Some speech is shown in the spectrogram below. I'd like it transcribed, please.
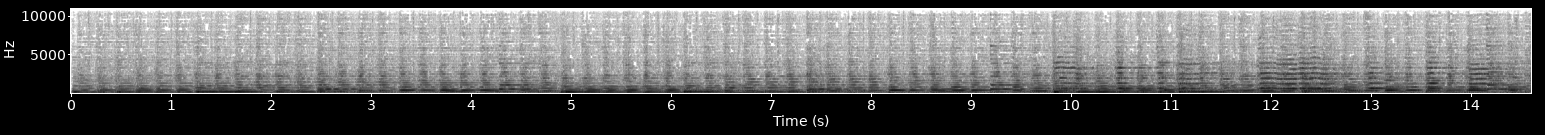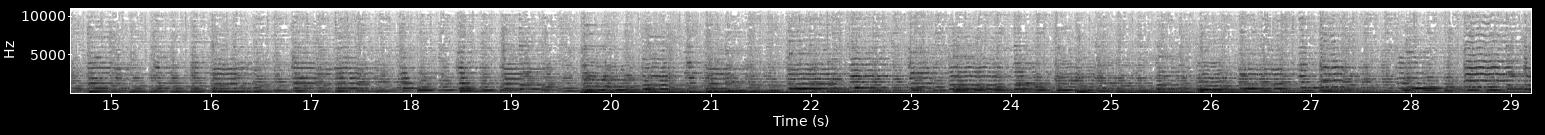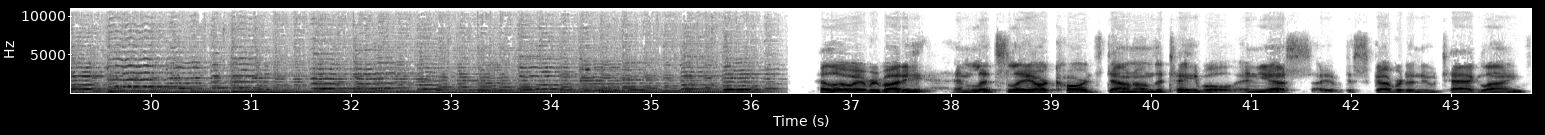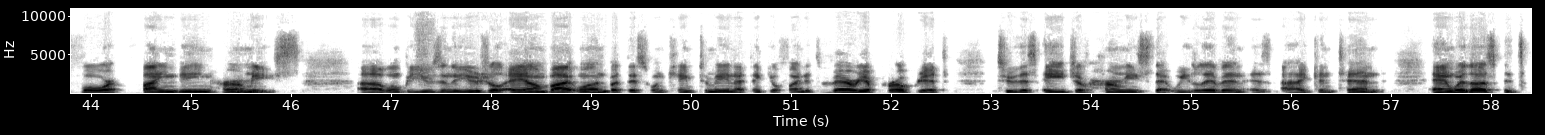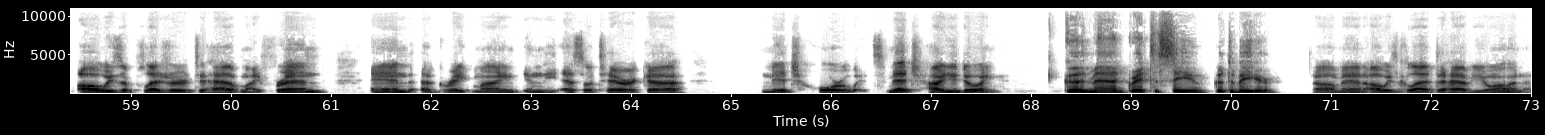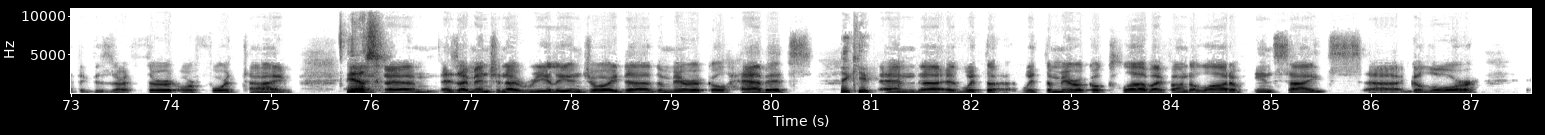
Música Hello, everybody, and let's lay our cards down on the table. And yes, I have discovered a new tagline for Finding Hermes. Uh, won't be using the usual Aeon Byte one, but this one came to me, and I think you'll find it's very appropriate to this age of Hermes that we live in, as I contend. And with us, it's always a pleasure to have my friend and a great mind in the esoterica Mitch Horowitz. Mitch, how are you doing? Good, man. Great to see you. Good to be here. Oh, man. Always glad to have you on. I think this is our third or fourth time. Yes. And, um, as I mentioned, I really enjoyed uh, the Miracle Habits. Thank you. And uh, with the with the Miracle Club, I found a lot of insights uh, galore.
